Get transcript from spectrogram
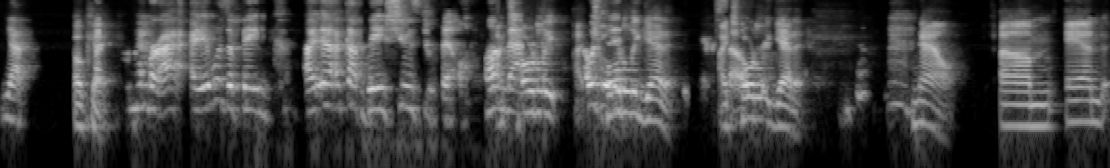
yeah. Okay. But remember, I, I, it was a big. I, have got big shoes to fill. I that. totally, I, I totally get it. so. I totally get it. Now, um, and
